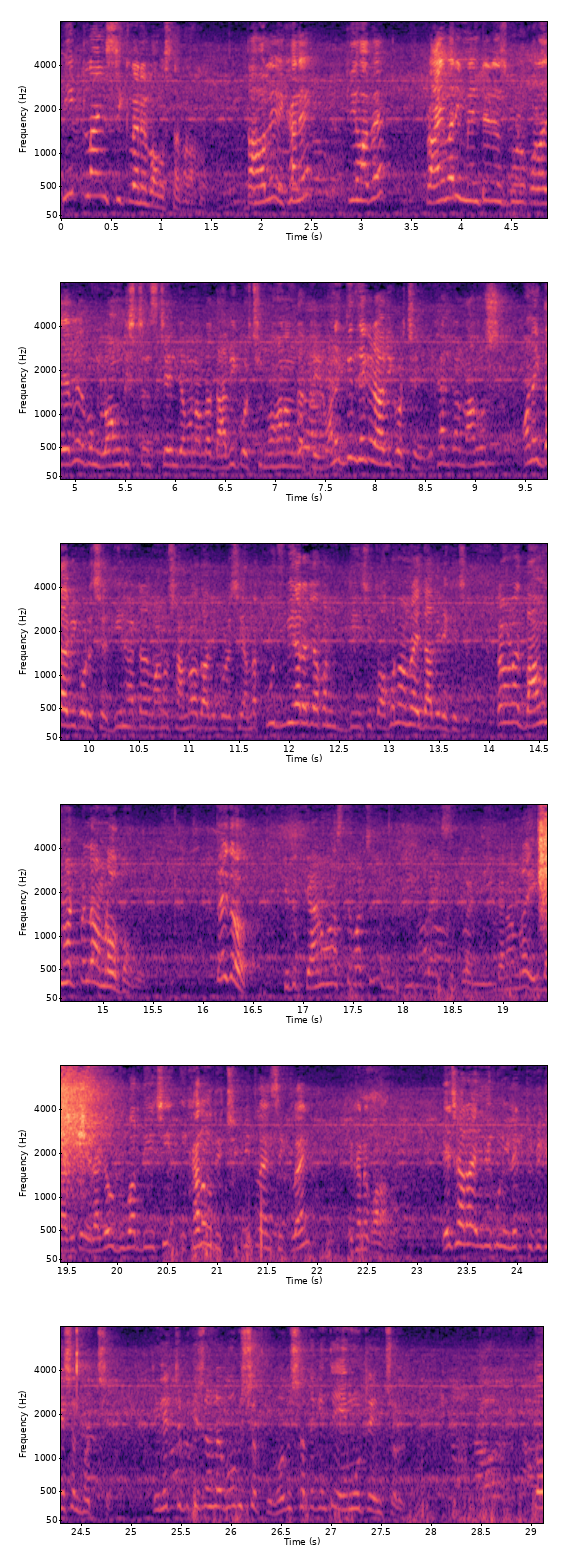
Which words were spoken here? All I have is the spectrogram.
পিট লাইন সিক লাইনের ব্যবস্থা করা হোক। তাহলে এখানে কি হবে? প্রাইমারি মেনটেন্যান্সগুলো করা যাবে এবং লং ডিস্টেন্স ট্রেন যেমন আমরা দাবি করছি, মহানন্দা ট্রেন অনেক দিন থেকে দাবি করছে। এখানকার মানুষ অনেক দাবি করেছে, দিনহাটার মানুষ আমরাও দাবি করেছি। আমরা কুচবিহারে যখন দিয়েছি তখন আমরা এই দাবি রেখেছি। কারণ আমরা বামুনহাট পেলে আমরাও পাবো। তাই তো? কিন্তু কেন আসতে পারছে না? কিন্তু পিট লাইন সিক লাইন নেই। কারণ আমরা এই দাবিটা এর আগেও দুবার দিয়েছি, এখানেও দিচ্ছি পিট লাইন সিক লাইন এখানে করা হোক এছাড়া এই দেখুন ইলেকট্রিফিকেশন হচ্ছে। ইলেকট্রিফিকেশন হলে ভবিষ্যৎ কি? ভবিষ্যতে কিন্তু এমু ট্রেন চলবে। তো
